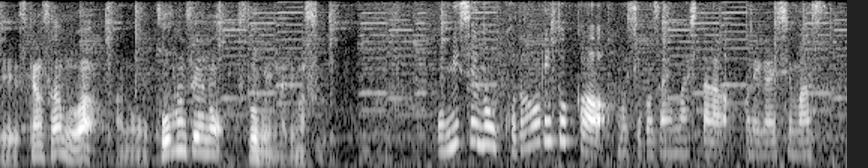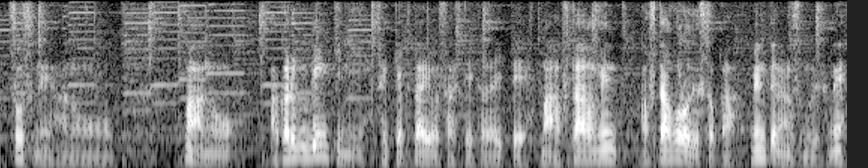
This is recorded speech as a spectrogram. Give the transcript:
えー、スキャンサームはあの鋼板製のストーブになります。お店のこだわりとかもしございましたらお願いします。そうですねあのまああの明るく元気に接客対応させていただいて、まあ、アフターメンアフターフォローですとかメンテナンスもですね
